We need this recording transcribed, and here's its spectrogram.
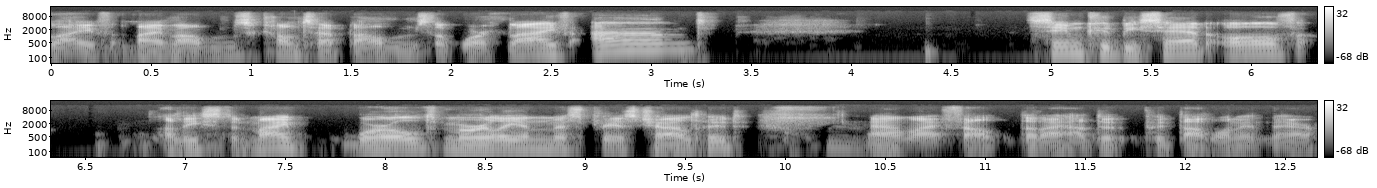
live live albums, concept albums that work live, and same could be said of, at least in my world, Marillion Misplaced Childhood. Hmm. Um, I felt that I had to put that one in there.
